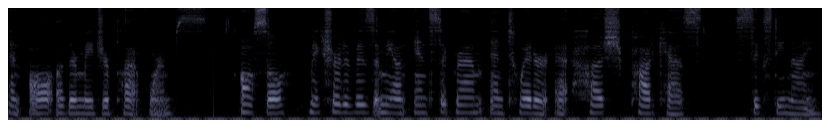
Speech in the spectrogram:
and all other major platforms. Also, make sure to visit me on Instagram and Twitter at Hush Podcast 69.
